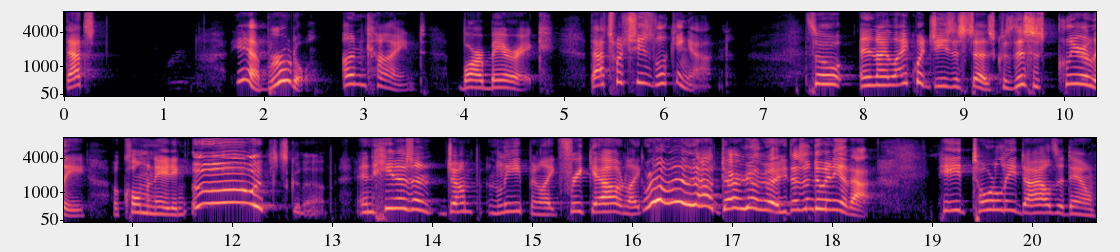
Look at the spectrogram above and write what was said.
That's, yeah, brutal, unkind barbaric. That's what she's looking at. So, and I like what Jesus does because this is clearly a culminating, ooh, it's going to happen. And he doesn't jump and leap and like freak out and like, how dare you. He doesn't do any of that. He totally dials it down,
